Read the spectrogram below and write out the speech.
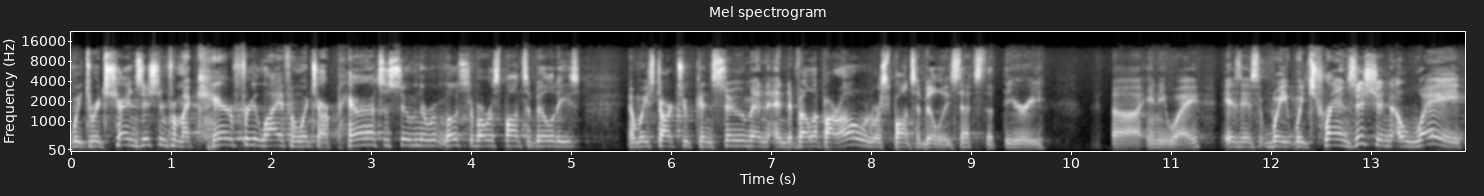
we transition from a carefree life in which our parents assume the, most of our responsibilities and we start to consume and, and develop our own responsibilities. That's the theory uh, anyway is, is we, we transition away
